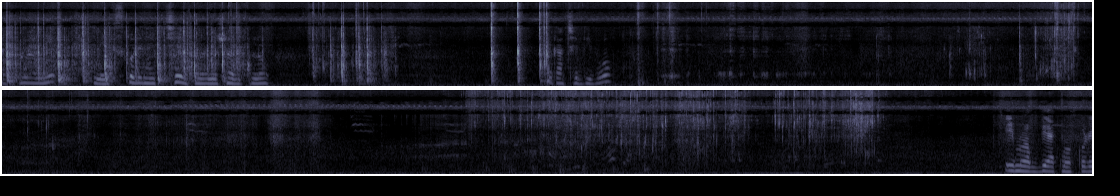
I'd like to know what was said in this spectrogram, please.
এখন আমি মিক্স করে নিচ্ছি, এখন আমি সবগুলো গাছে দিব। এই মগ দিয়ে এক মগ করে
